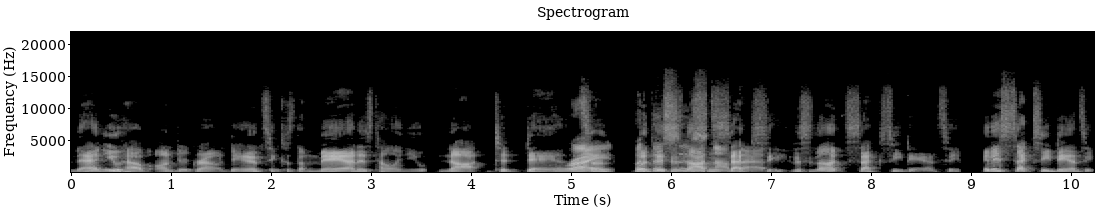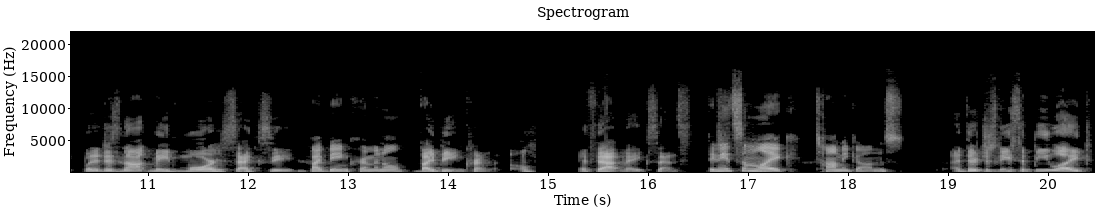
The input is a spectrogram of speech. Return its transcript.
then you have underground dancing because the man is telling you not to dance. Right. But, this, is, not, that. sexy. This is not sexy dancing. It is sexy dancing, but it is not made more sexy By being criminal. by being criminal. If that makes sense. They need some like Tommy guns. And there just needs to be like,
